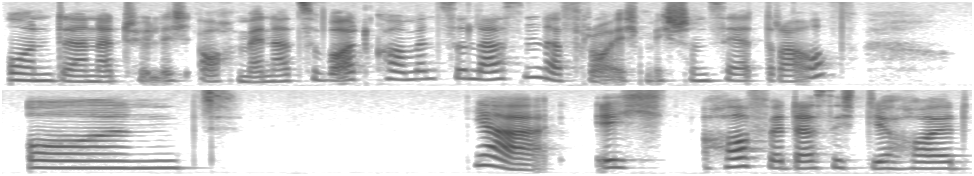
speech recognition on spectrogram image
und da natürlich auch Männer zu Wort kommen zu lassen. Da freue ich mich schon sehr drauf. Und ja, ich hoffe, dass ich dir heute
